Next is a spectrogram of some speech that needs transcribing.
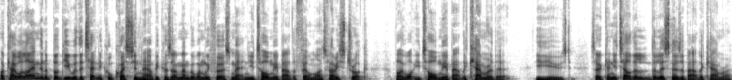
Okay, well, I am going to bug you with a technical question now because I remember when we first met and you told me about the film, I was very struck by what you told me about the camera that you used. So, can you tell the, the listeners about the camera?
